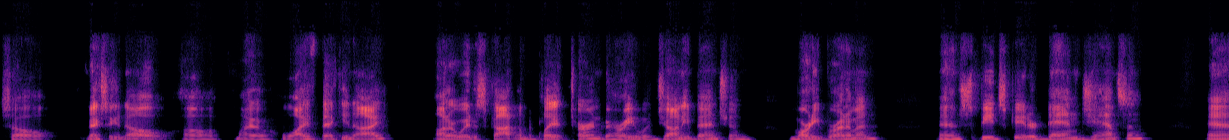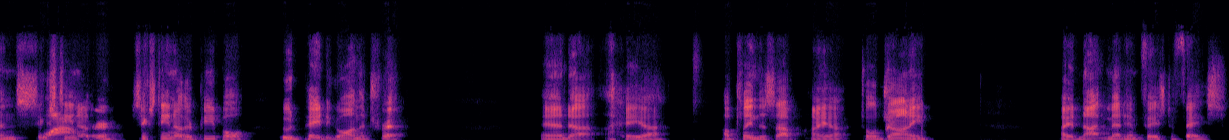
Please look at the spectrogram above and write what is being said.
So next thing you know, uh, my wife, Becky, and I on our way to Scotland to play at Turnberry with Johnny Bench and Marty Brennaman and speed skater Dan Jansen and 16 Wow. other 16 other people who'd paid to go on the trip. And uh, I, uh, I'll clean this up. I uh, told Johnny I had not met him face to face,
